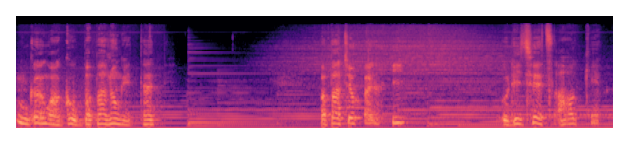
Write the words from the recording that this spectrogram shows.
不管偌久，爸爸拢会等你。爸爸就欢喜有你这查某囝。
